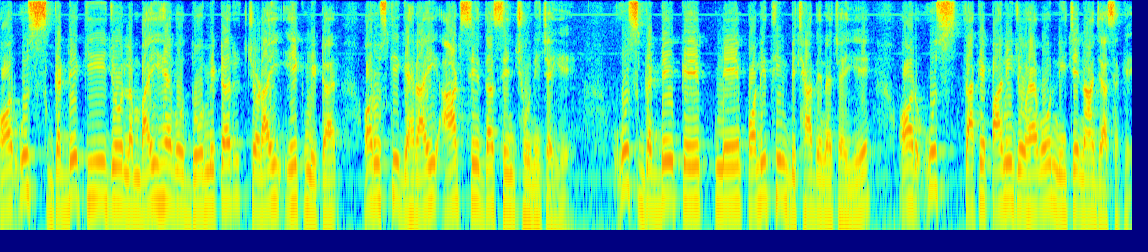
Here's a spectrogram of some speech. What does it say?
और उस गड्ढे की जो लंबाई है वो दो मीटर, चौड़ाई एक मीटर और उसकी गहराई आठ से दस इंच होनी चाहिए। उस गड्ढे के में पॉलीथीन बिछा देना चाहिए और उस, ताकि पानी जो है वो नीचे ना जा सके।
